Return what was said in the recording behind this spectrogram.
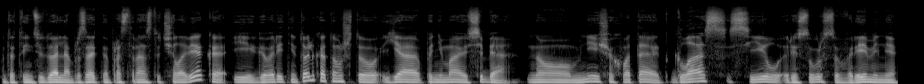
вот это индивидуальное образовательное пространство человека и говорить не только о том, что я понимаю себя, но мне еще хватает глаз, сил, ресурсов, времени,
